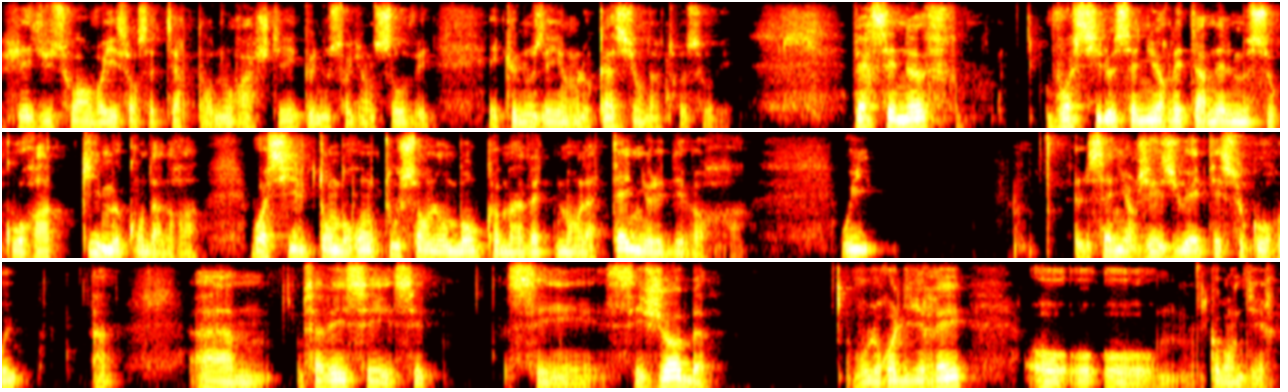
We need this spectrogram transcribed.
Jésus soit envoyé sur cette terre pour nous racheter, que nous soyons sauvés et que nous ayons l'occasion d'être sauvés. Verset 9. Voici le Seigneur l'Éternel me secourra, qui me condamnera? Voici, ils tomberont tous en lombon comme un vêtement, la teigne les dévorera. Oui, le Seigneur Jésus a été secouru. Hein. Euh, vous savez, c'est Job, vous le relirez au comment dire,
